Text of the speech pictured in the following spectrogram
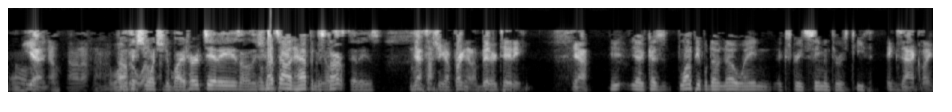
I Yeah, think- no, no, no, no. It I don't think she well. wants you to bite her titties. I don't think Well, she that's wants how it happened to start. Titties. That's how she got pregnant. I bit her titty. Yeah, He, yeah, because a lot of people don't know Wayne excretes semen through his teeth. exactly.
